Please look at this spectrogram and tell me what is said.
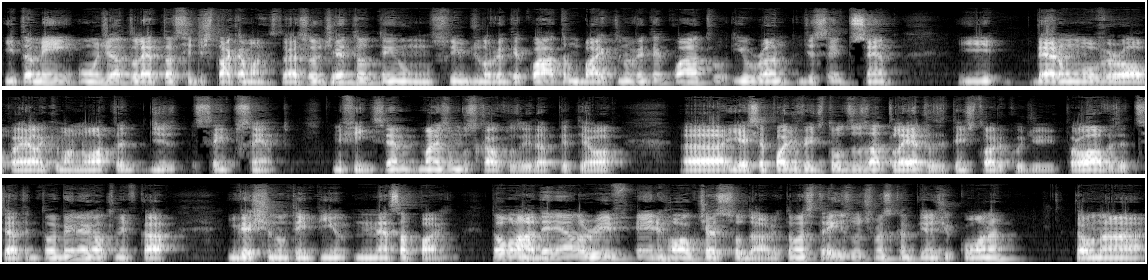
e também onde o atleta se destaca mais. Então, essa Gentle tem um swim de 94, um bike de 94 e o run de 100%, e deram um overall para ela, que uma nota de 100%. Enfim, isso é mais um dos cálculos aí da PTO. Uh, e aí você pode ver de todos os atletas, e tem histórico de provas, etc. Então é bem legal também ficar investindo um tempinho nessa página. Então vamos lá, Daniela Reeve, Anne Hogg, Chess Sodaro. Então as três últimas campeãs de Kona estão, na,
